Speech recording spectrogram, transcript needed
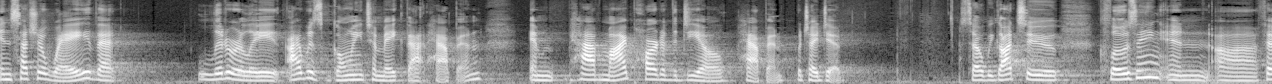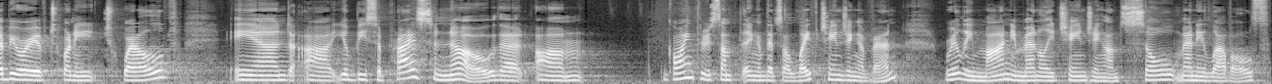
in such a way that literally I was going to make that happen and have my part of the deal happen, which I did. So we got to closing in uh, February of 2012, and uh, you'll be surprised to know that um, going through something that's a life changing event, really monumentally changing on so many levels,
